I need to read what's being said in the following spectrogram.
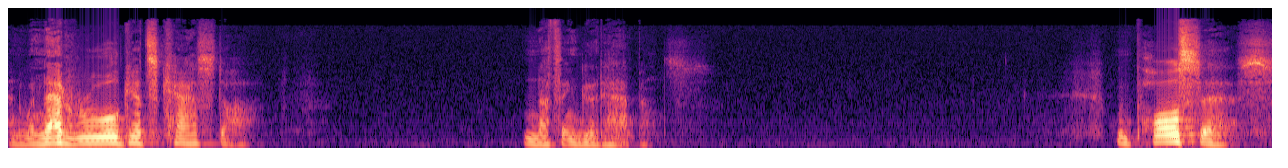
And when that rule gets cast off, nothing good happens. When Paul says,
